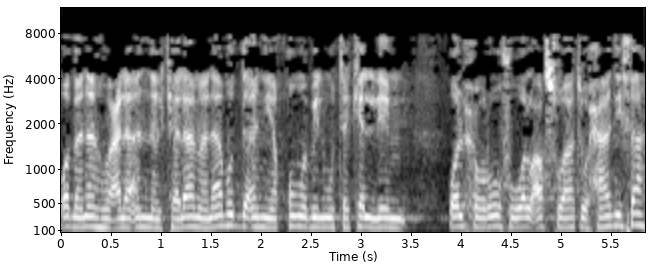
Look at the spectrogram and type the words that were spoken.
وبناه على أن الكلام لا بد أن يقوم بالمتكلم والحروف والأصوات حادثة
